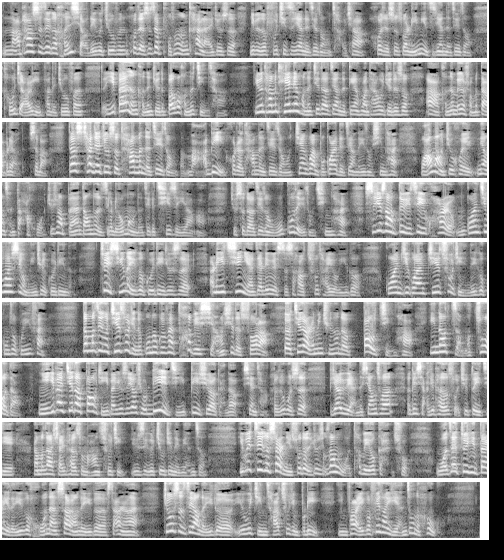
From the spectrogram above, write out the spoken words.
哪怕是这个很小的一个纠纷，或者是在普通人看来，就是你比如说夫妻之间的这种吵架，或者是说邻里之间的这种口角而引发的纠纷，一般人可能觉得，包括很多警察。因为他们天天可能接到这样的电话，他会觉得说啊，可能没有什么大不了的，是吧？但是恰恰就是他们的这种麻痹，或者他们这种见惯不怪的这样的一种心态，往往就会酿成大祸。就像本案当中的这个刘某的这个妻子一样啊，就受到这种无辜的一种侵害。实际上，对于这一块儿，我们公安机关是有明确规定的。最新的一个规定就是二零一七年在六月十四号出台有一个公安机关接触警的一个工作规范。那么这个接触警的工作规范特别详细的说了，要接到人民群众的报警哈，应当怎么做到？你一般接到报警，一般就是要求立即必须要赶到现场。如果是比较远的乡村，要跟辖区派出所去对接，那么让辖区派出所马上出警，就是一个就近的原则。因为这个事儿你说的就是让我特别有感触。我在最近代理的一个湖南邵阳的一个杀人案，就是这样的一个，因为警察出警不力，引发了一个非常严重的后果。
